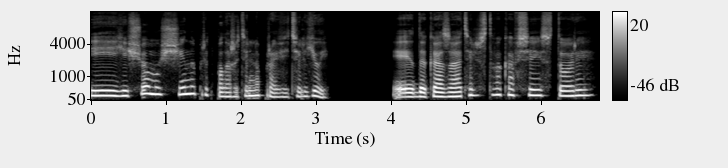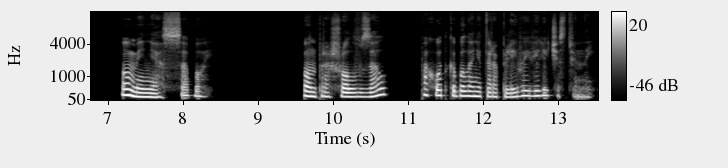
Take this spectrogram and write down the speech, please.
и еще мужчина, предположительно правитель Юй. И доказательства ко всей истории у меня с собой. Он прошел в зал, походка была неторопливой величественной.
